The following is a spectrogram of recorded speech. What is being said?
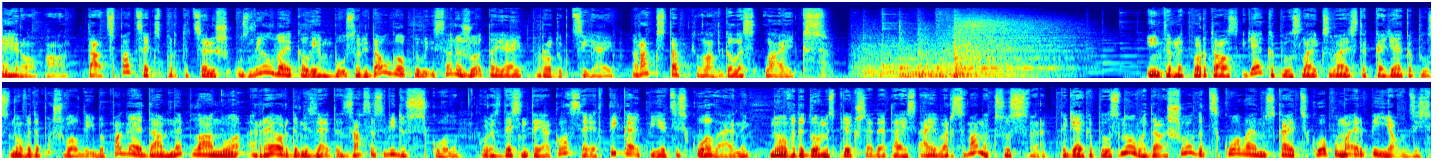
Eiropā. Tāds pats eksporta ceļš uz lielveikaliem būs arī Daugopilī saražotajai produkcijai, raksta Latgales laiks. Internetu portāls Jēkabils laiks vēsta, ka Jēkabils novada pašvaldība pagaidām neplāno reorganizēt Zasas vidusskolu, kuras desmitajā klasē ir tikai pieci skolēni. Novada domas priekšsēdētājs Aivars Vanaks uzsver, ka Jēkabils novadā šogad skolēnu skaits kopumā ir pieaudzis.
